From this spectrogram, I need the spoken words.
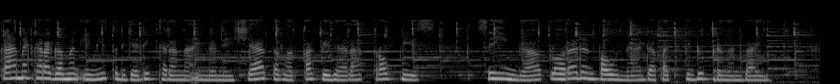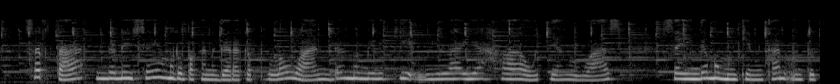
Keanekaragaman ini terjadi karena Indonesia terletak di daerah tropis, sehingga flora dan fauna dapat hidup dengan baik. Serta Indonesia yang merupakan negara kepulauan dan memiliki wilayah laut yang luas, sehingga memungkinkan untuk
